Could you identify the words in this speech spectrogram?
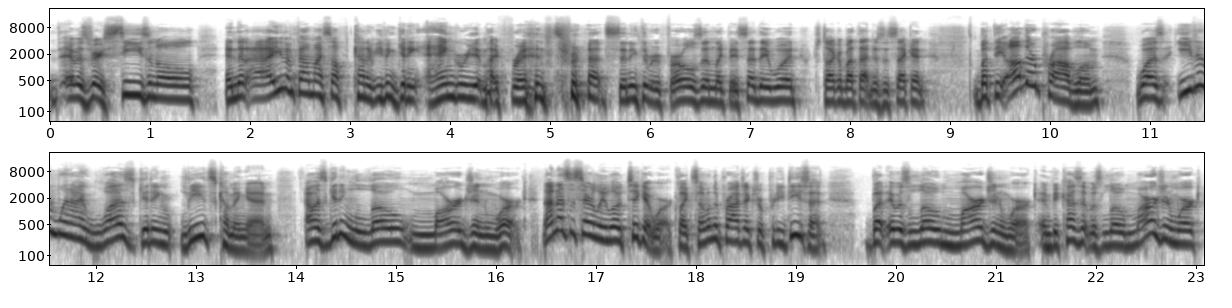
it was very seasonal. And then I even found myself kind of even getting angry at my friends for not sending the referrals in like they said they would. We'll talk about that in just a second. But the other problem was even when I was getting leads coming in, I was getting low margin work. Not necessarily low ticket work, like some of the projects were pretty decent, but it was low margin work. And because it was low margin work,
